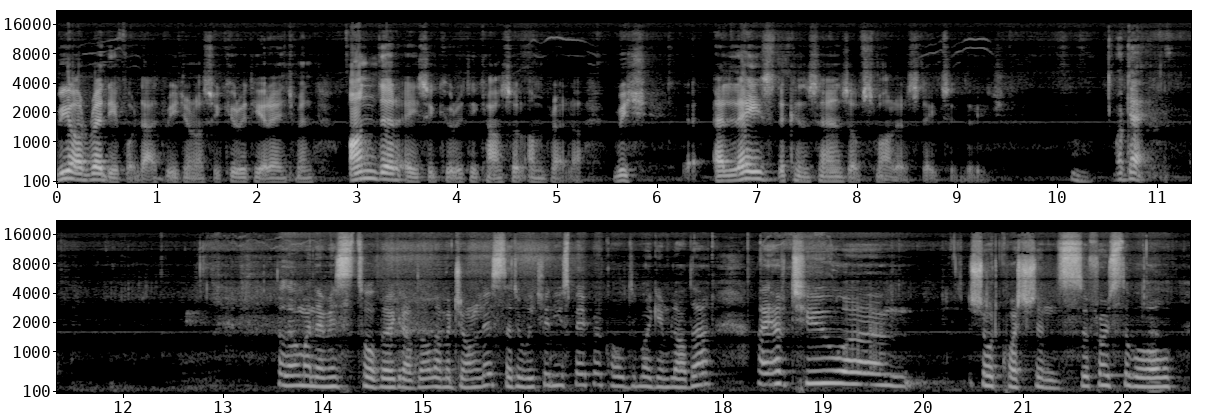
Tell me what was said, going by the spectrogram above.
We are ready for that regional security arrangement under a Security Council umbrella, which allays the concerns of smaller states in the region. Okay. Hello, my name is Tove Gravdal. I'm a journalist at a weekly newspaper called Morgenbladet. I have two um, short questions. So first of all, uh,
